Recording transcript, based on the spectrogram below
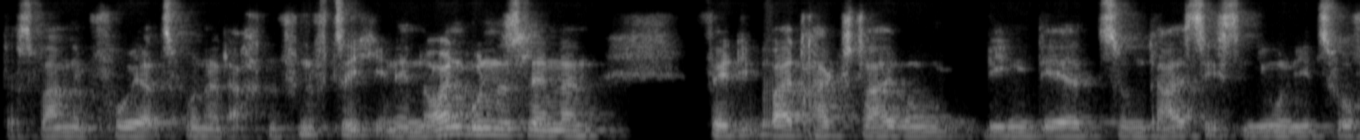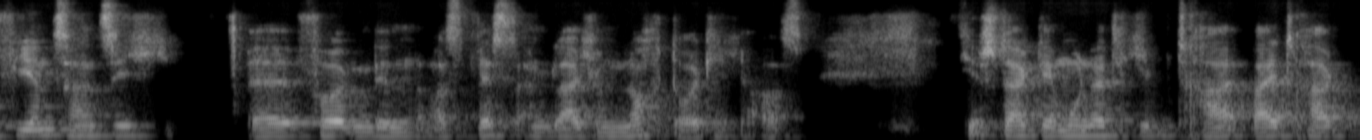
Das waren im Vorjahr 258. In den neuen Bundesländern fällt die Beitragssteigerung wegen der zum 30. Juni 2024 äh, folgenden Ost-West-Angleichung noch deutlich aus. Hier steigt der monatliche Beitrag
